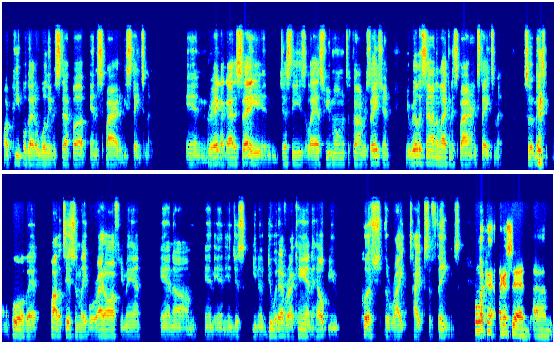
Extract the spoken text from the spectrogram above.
are people that are willing to step up and aspire to be statesmen. And Greg, I got to say, in just these last few moments of conversation, you're really sounding like an aspiring statesman. So it makes me want to pull that politician label right off you, man, and um and and and just you know do whatever I can to help you push the right types of things. Well, like I, like I said, um,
